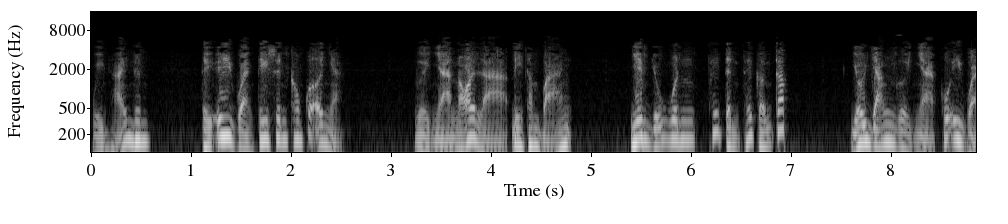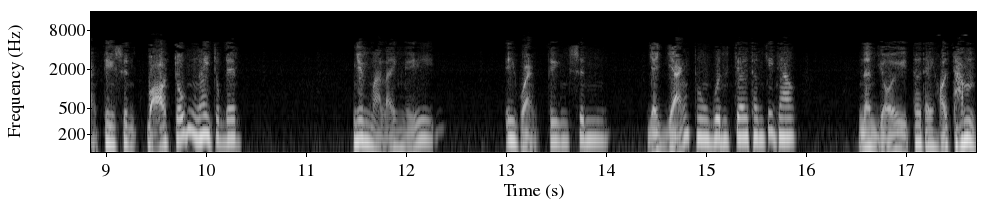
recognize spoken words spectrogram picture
huyện Hải Ninh, thì y hoàng tiên sinh không có ở nhà. Người nhà nói là đi thăm bạn. Diêm Vũ Huynh thấy tình thế khẩn cấp, dội dặn người nhà của y hoàng tiên sinh bỏ trốn ngay trong đêm. Nhưng mà lại nghĩ y hoàng tiên sinh và giảng thôn huynh chơi thân với nhau, nên dội tới đây hỏi thăm.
